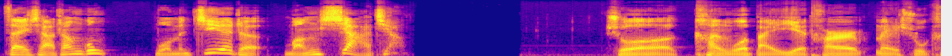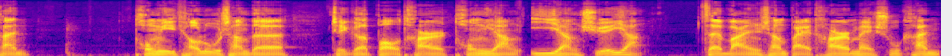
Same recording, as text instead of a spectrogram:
在下张公，我们接着往下讲。说看我摆夜摊儿卖书刊，同一条路上的这个报摊儿同样一样学样，在晚上摆摊儿卖书刊。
